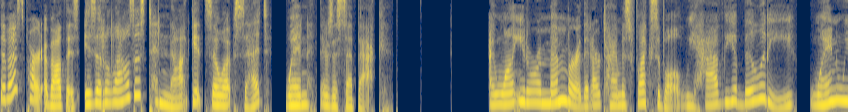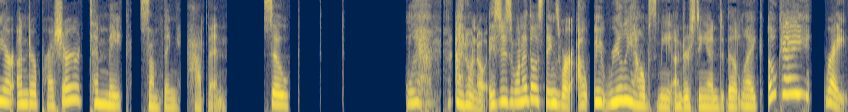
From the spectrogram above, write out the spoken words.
the best part about this is it allows us to not get so upset when there's a setback. I want you to remember that our time is flexible. We have the ability, when we are under pressure, to make something happen. So, I don't know. It's just one of those things where uh, it really helps me understand that, like, okay, right,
